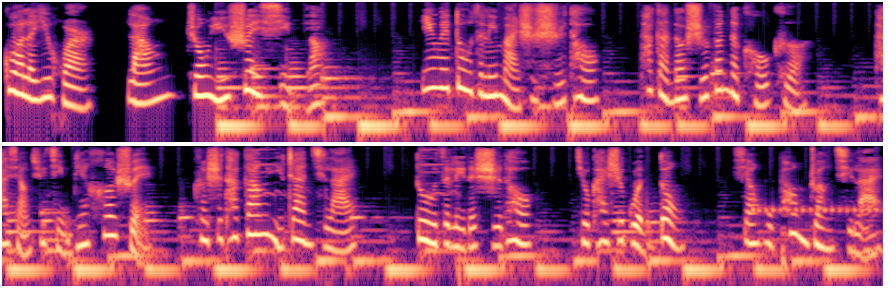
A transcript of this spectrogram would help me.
过了一会儿，狼终于睡醒了。因为肚子里满是石头，他感到十分的口渴。他想去井边喝水，可是他刚一站起来。肚子里的石头就开始滚动，相互碰撞起来。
